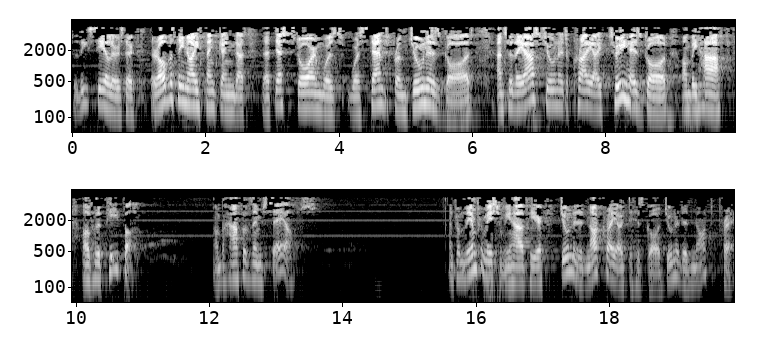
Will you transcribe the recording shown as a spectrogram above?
So these sailors, they're, they're obviously now thinking that, that this storm was, was sent from Jonah's God, and so they asked Jonah to cry out to his God on behalf of the people, on behalf of themselves. And from the information we have here, Jonah did not cry out to his God. Jonah did not pray.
